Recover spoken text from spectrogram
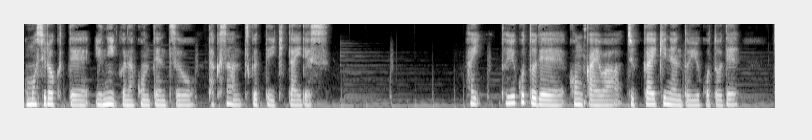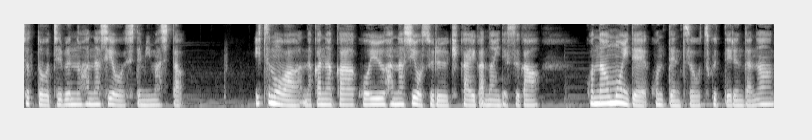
面白くてユニークなコンテンツをたくさん作っていきたいです。はい。ということで、今回は10回記念ということで、ちょっと自分の話をしてみました。いつもはなかなかこういう話をする機会がないですが、こんな思いでコンテンツを作っているんだな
